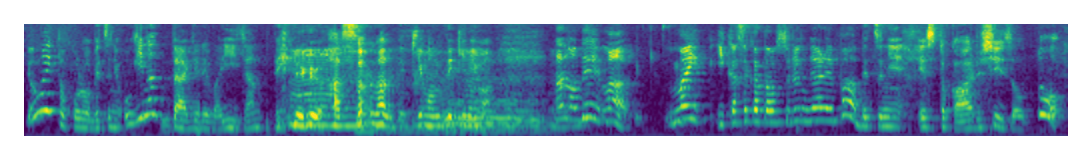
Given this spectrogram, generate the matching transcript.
弱いところを別に補ってあげればいいじゃんっていう発想なんで、基本的には。なのでまあうまい活かせ方をするんであれば別に S とか RC 像と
